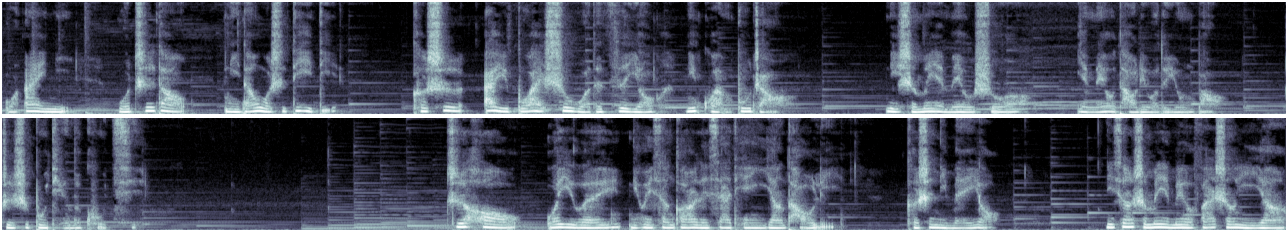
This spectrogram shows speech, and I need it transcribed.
我爱你，我知道你当我是弟弟，可是爱与不爱是我的自由，你管不着。你什么也没有说，也没有逃离我的拥抱，只是不停的哭泣。之后，我以为你会像高二的夏天一样逃离，可是你没有。你像什么也没有发生一样，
